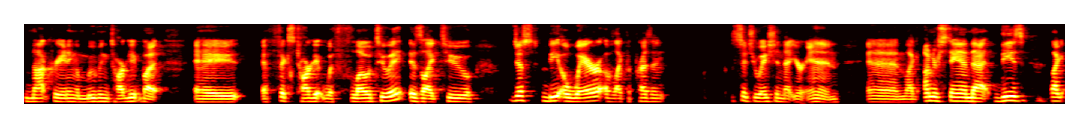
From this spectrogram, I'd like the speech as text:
not creating a moving target but a a fixed target with flow to it is like to just be aware of like the present situation that you're in and like understand that these like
